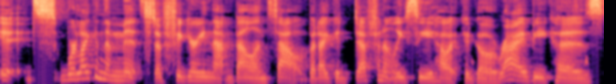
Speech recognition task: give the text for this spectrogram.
mm-hmm. it's, we're like in the midst of figuring that balance out. But I could definitely see how it could go awry because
